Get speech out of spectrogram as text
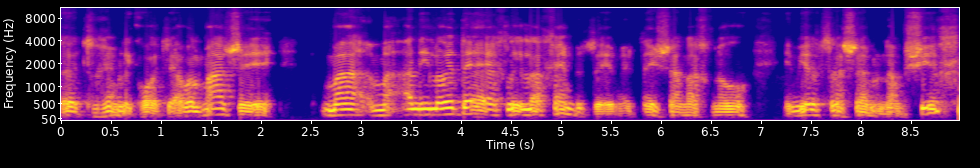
אה, צריכים לקרוא את זה, אבל מה ש... מה, מה, אני לא יודע איך להילחם בזה, מפני שאנחנו, אם ירצה השם, נמשיך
